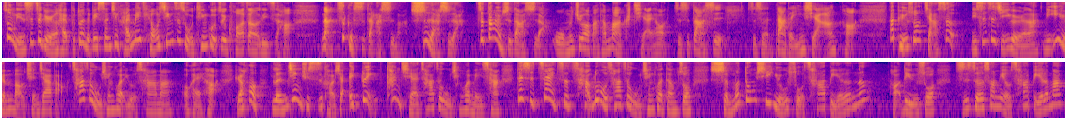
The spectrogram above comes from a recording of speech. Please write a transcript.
重点是这个人还不断的被升迁，还没调薪，这是我听过最夸张的例子哈。那这个是大事吗？是啊，是啊，这当然是大事啊，我们就要把它 mark 起来哦，这是大事，这是很大的影响哈。那比如说，假设你是自己一个人啊，你一人保全家保，差这五千块有差吗？OK 哈，然后冷静去思考一下，哎，对，看起来差这五千块没差，但是在这差落差这五千块当中，什么东西有？有所差别了呢？好，例如说职责上面有差别了吗？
